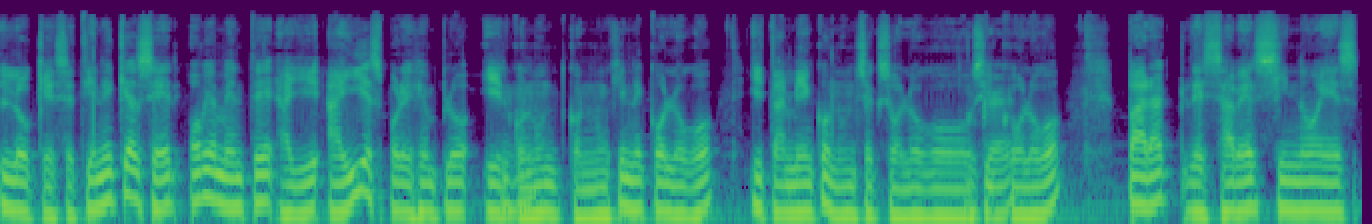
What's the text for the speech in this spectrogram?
Lo que se tiene que hacer, obviamente, allí, ahí es, por ejemplo, ir con, un, con un ginecólogo y también con un sexólogo, Ok. psicólogo, para de saber si no es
